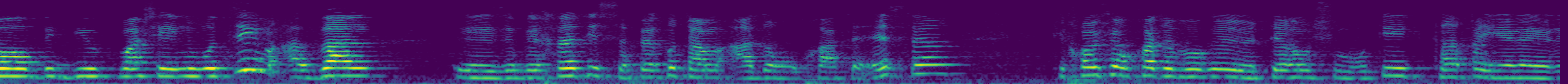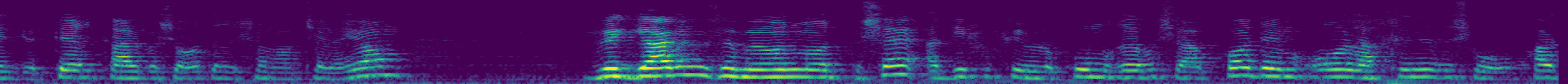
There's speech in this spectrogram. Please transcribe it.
בדיוק מה שהיינו רוצים, אבל זה בהחלט יספק אותם עד ארוחת העשר. ככל שארוחת הבוקר יותר משמעותית, ככה יהיה לילד יותר קל בשעות הראשונות של היום. וגם אם זה מאוד מאוד קשה, עדיף אפילו לקום רבע שעה קודם, או להכין איזושהי ארוחת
